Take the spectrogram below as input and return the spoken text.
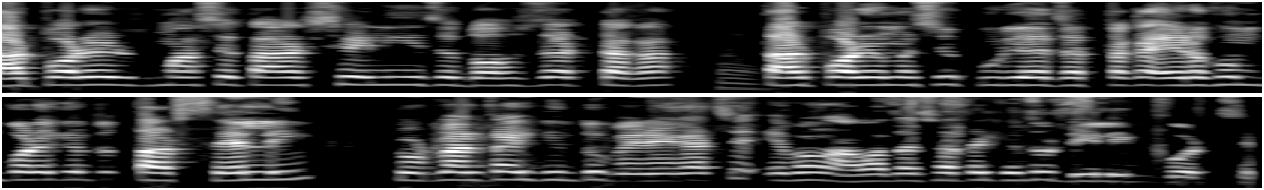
তারপরের মাসে তার সে নিয়েছে দশ হাজার টাকা তারপরের মাসে কুড়ি হাজার টাকা এরকম করে কিন্তু তার সেলিং টোটালটাই কিন্তু বেড়ে গেছে এবং আমাদের সাথে কিন্তু ডিলিং করছে।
